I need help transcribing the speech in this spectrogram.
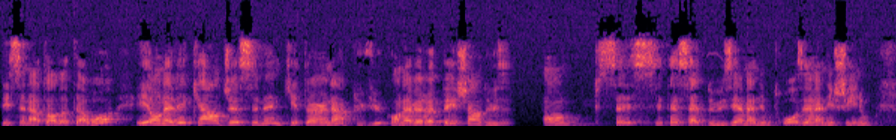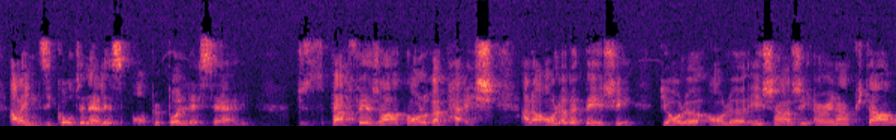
des sénateurs d'Ottawa, et on avait Carl Jessamine, qui était un an plus vieux qu'on avait repêché en deuxième ronde. C'était sa deuxième année ou troisième année chez nous. Alors, il me dit, Colton Ellis, on ne peut pas le laisser aller. Je dis, parfait, Jacques, on le repêche. Alors, on l'a repêché, puis on l'a échangé un an plus tard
